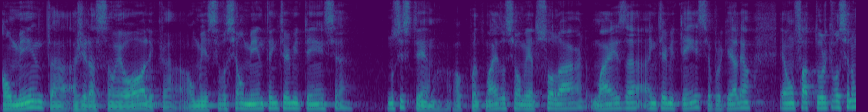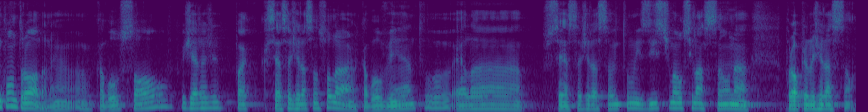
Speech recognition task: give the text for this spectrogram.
aumenta a geração eólica, se você aumenta a intermitência no sistema. Quanto mais você aumenta o solar, mais a, intermitência, porque ela é, é, um fator que você não controla. Né? Acabou o sol, gera, cessa a geração solar. Acabou o vento, ela cessa a geração. Então, existe uma oscilação na própria na geração.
